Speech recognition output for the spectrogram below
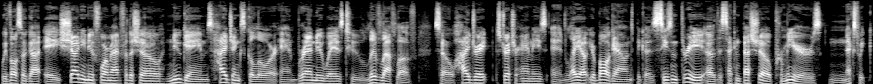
We've also got a shiny new format for the show, new games, hijinks galore, and brand new ways to live, laugh, love. So hydrate, stretch your hammies, and lay out your ball gowns because season three of the second best show premieres next week.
